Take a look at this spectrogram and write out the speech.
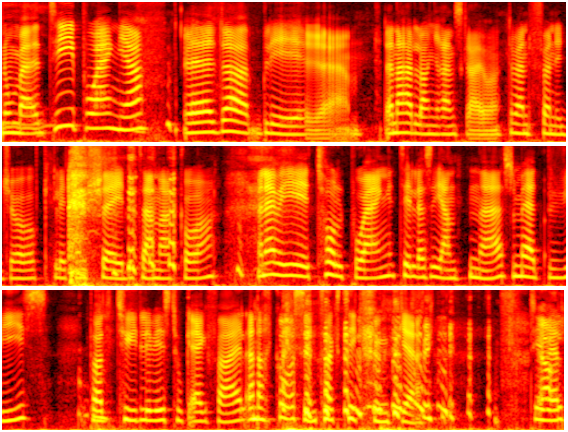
nummer Ti poeng, ja. Eh, det blir eh, denne her langrennsgreia. Det var en funny joke. Litt sånn shade til NRK. Men jeg vil gi tolv poeng til disse jentene, som er et bevis på at tydeligvis tok jeg feil. NRK sin taktikk funker. Tiril.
